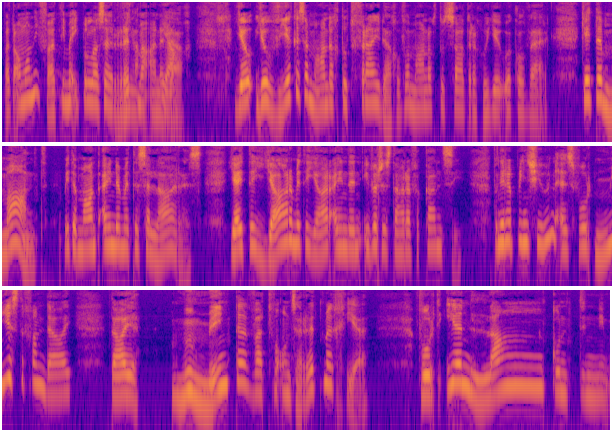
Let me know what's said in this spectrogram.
Wat almal nie vat nie, maar ek bedoel as 'n ritme ja, aan 'n ja. dag. Jou jou week is 'n maandag tot Vrydag of 'n maandag tot Saterdag, hoe jy ook al werk. Jy het 'n maand met 'n maandeinde met 'n salaris. Jy het 'n jaar met 'n jaareinde en iewers is daar 'n vakansie. Wanneer jy op pensioen is, word meeste van daai daai momente wat vir ons ritme gee, word een lang kontinu.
